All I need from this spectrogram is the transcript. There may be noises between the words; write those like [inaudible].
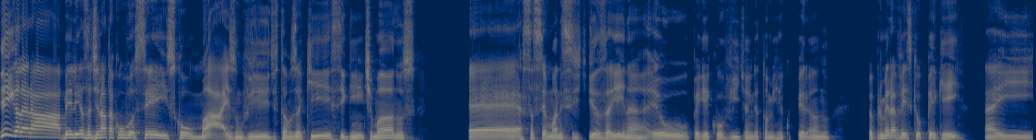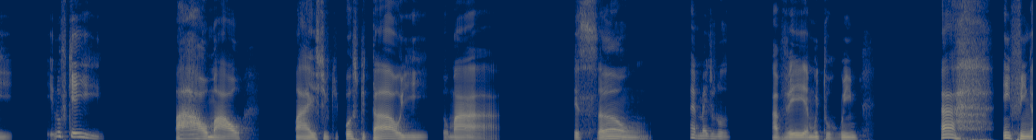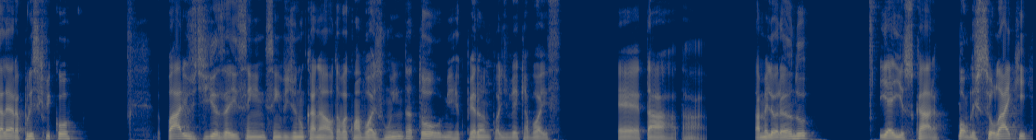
E aí galera, beleza? De nada com vocês com mais um vídeo, estamos aqui, seguinte manos é, Essa semana, esses dias aí, né, eu peguei Covid, ainda tô me recuperando Foi a primeira vez que eu peguei, né, e, e não fiquei mal, mal Mas tive que ir pro hospital e tomar injeção, remédio na veia, é muito ruim ah, enfim, galera, por isso que ficou vários dias aí sem, sem vídeo no canal. Tava com a voz ruim, ainda tô me recuperando. Pode ver que a voz é, tá, tá, tá melhorando. E é isso, cara. Bom, deixa o seu like,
